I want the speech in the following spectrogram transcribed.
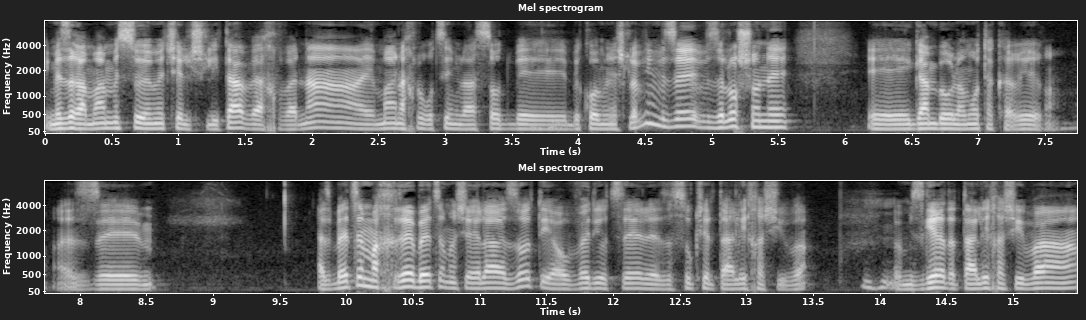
עם איזו רמה מסוימת של שליטה והכוונה, אה, מה אנחנו רוצים לעשות ב, בכל מיני שלבים, וזה, וזה לא שונה אה, גם בעולמות הקריירה. אז... אה, אז בעצם אחרי בעצם השאלה הזאת, העובד יוצא לאיזה סוג של תהליך חשיבה. במסגרת התהליך חשיבה,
